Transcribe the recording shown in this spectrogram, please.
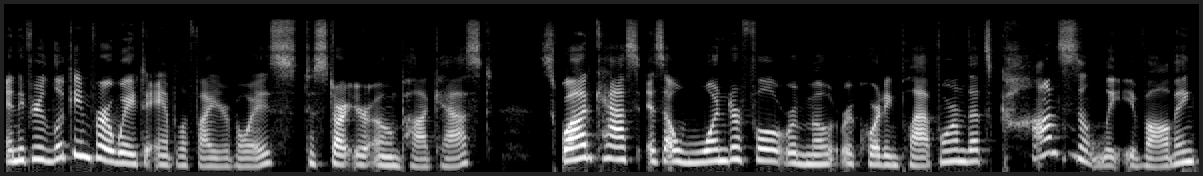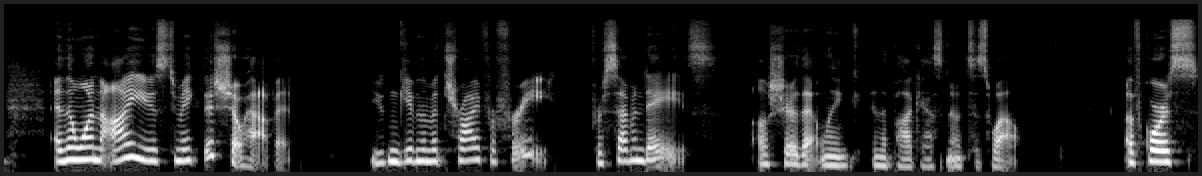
And if you're looking for a way to amplify your voice to start your own podcast, Squadcast is a wonderful remote recording platform that's hmm. constantly evolving and the one I use to make this show happen. You can give them a try for free for seven days. I'll share that link in the podcast notes as well. Of course,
